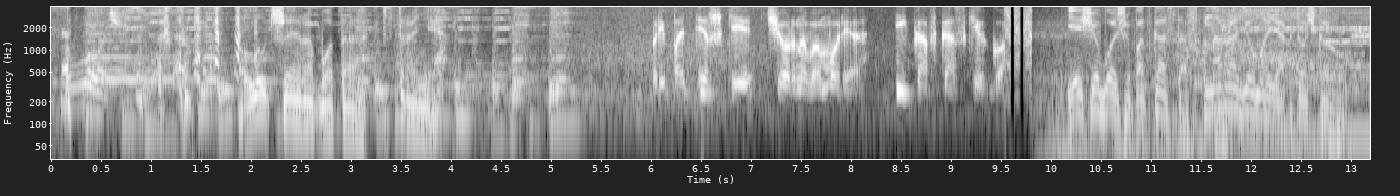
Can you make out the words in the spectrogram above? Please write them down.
сволочь. Лучшая работа в стране. При поддержке Черного моря и Кавказских гор. Еще больше подкастов на радиомаяк.ру.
